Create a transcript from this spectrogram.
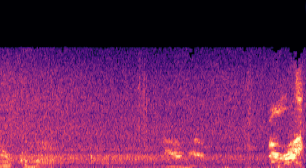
Miracle Mile. We're here. All right.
